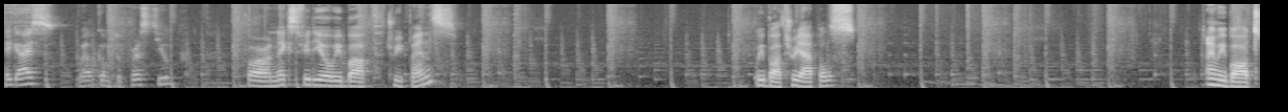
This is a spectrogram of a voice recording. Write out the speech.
Hey guys, welcome to PressTube. For our next video we bought three pens. We bought three apples. And we bought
